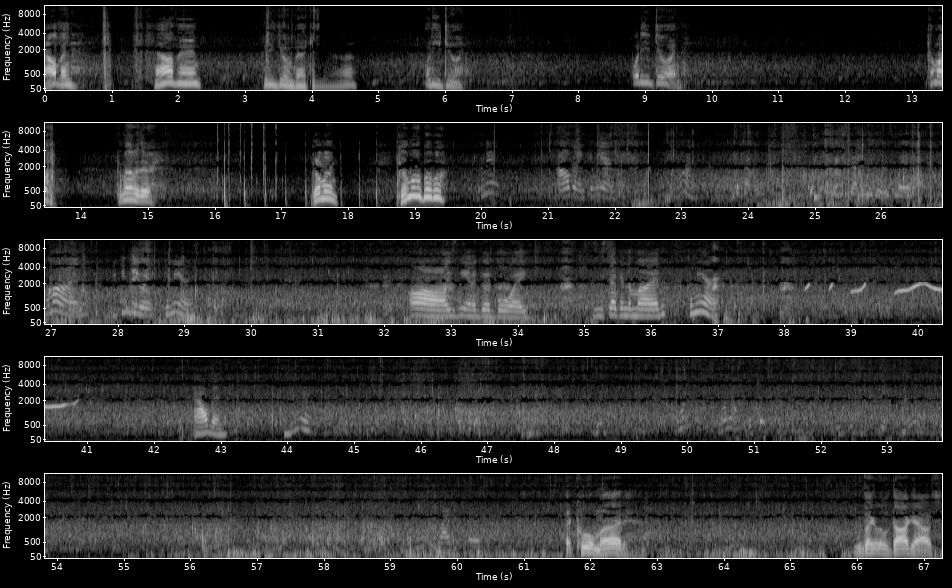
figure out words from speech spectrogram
Alvin. Alvin. What are you doing back in there, huh? What are you doing? What are you doing? Come on. Come out of there. Come on. Come on, Bubba. Come here. Alvin, come here. Come on. He's gotta wiggle his leg out. Come on. You can do it. Come here. Oh, he's being a good boy. He's stuck in the mud. Come here. Alvin. Come here. That cool mud. It's like a little doghouse.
